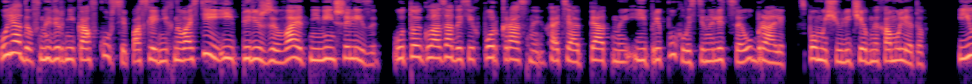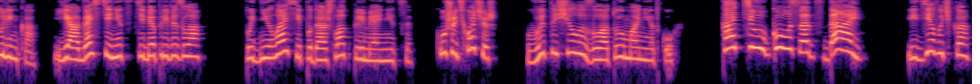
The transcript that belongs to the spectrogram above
Урядов наверняка в курсе последних новостей и переживает не меньше Лизы. У той глаза до сих пор красные, хотя пятны и припухлости на лице убрали с помощью лечебных амулетов. «Юленька, я гостиниц тебе привезла». Поднялась и подошла к племяннице. «Кушать хочешь?» Вытащила золотую монетку. «Катю, кусац, дай!» И девочка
